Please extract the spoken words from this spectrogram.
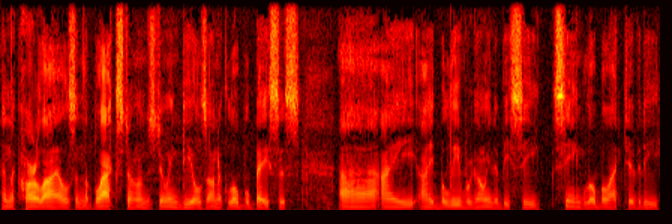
and the Carlyles and the Blackstones doing deals on a global basis. Uh, I, I believe we're going to be see, seeing global activity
